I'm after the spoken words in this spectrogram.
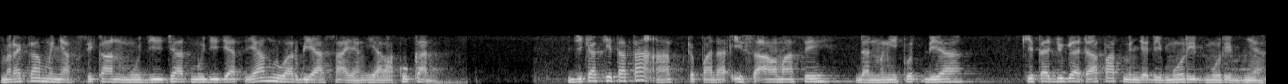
Mereka menyaksikan mujizat-mujizat yang luar biasa yang ia lakukan. Jika kita taat kepada Isa Al-Masih dan mengikut dia, kita juga dapat menjadi murid-muridnya.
